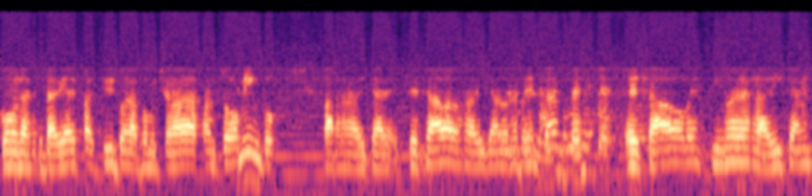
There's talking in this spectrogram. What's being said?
con la Secretaría del Partido y con la Comisionada Santo Domingo para radicar. Este sábado radican los representantes, el sábado 29 radican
